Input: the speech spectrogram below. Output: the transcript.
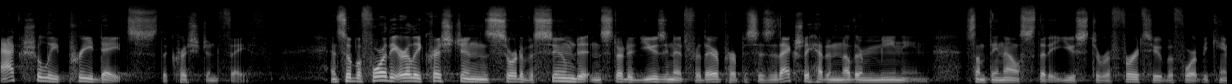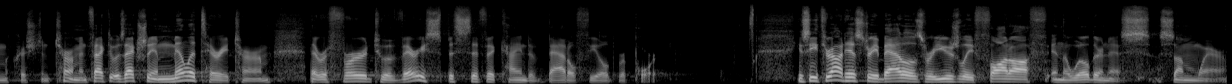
actually predates the Christian faith. And so, before the early Christians sort of assumed it and started using it for their purposes, it actually had another meaning, something else that it used to refer to before it became a Christian term. In fact, it was actually a military term that referred to a very specific kind of battlefield report. You see, throughout history, battles were usually fought off in the wilderness somewhere.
